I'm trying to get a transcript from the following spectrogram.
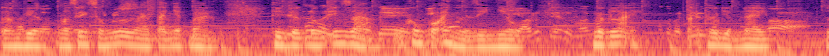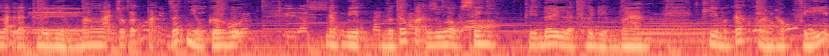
làm việc và sinh sống lâu dài tại Nhật Bản, thì việc đồng yên giảm cũng không có ảnh hưởng gì nhiều. Ngược lại, tại thời điểm này lại là thời điểm mang lại cho các bạn rất nhiều cơ hội. Đặc biệt với các bạn du học sinh thì đây là thời điểm vàng khi mà các khoản học phí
